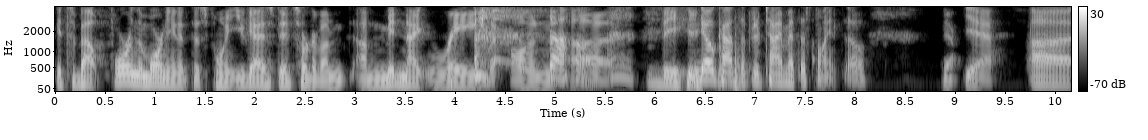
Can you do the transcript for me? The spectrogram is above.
It's about four in the morning at this point. You guys did sort of a, a midnight raid on uh, the. No concept of time at this point. So Yeah. Uh,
